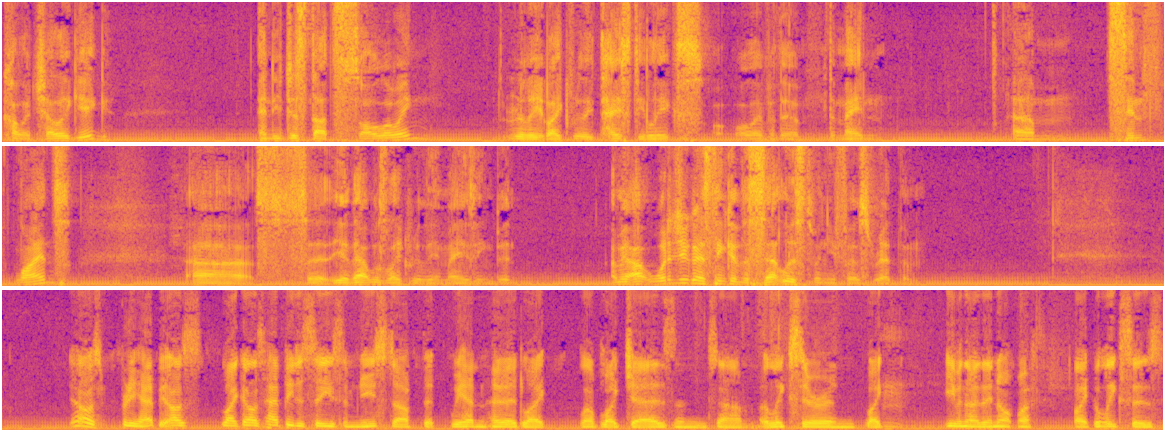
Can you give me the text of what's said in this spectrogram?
Coachella gig, and he just starts soloing, really like really tasty licks all over the the main um, synth lines. Uh, so yeah, that was like really amazing. But I mean, uh, what did you guys think of the set list when you first read them? Yeah, I was pretty happy. I was like, I was happy to see some new stuff that we hadn't heard, like Love Like Jazz and um, Elixir, and like, Mm. even though they're not my like Elixir's,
